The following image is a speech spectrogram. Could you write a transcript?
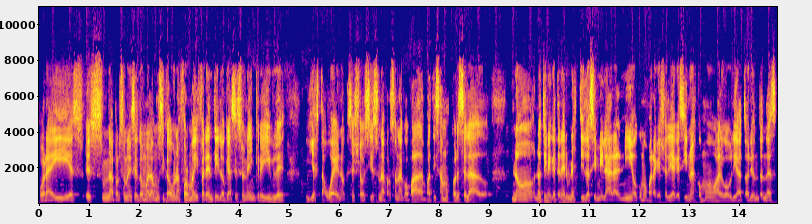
por ahí es, es una persona que se toma la música de una forma diferente y lo que hace suena increíble y está bueno, qué sé yo, si es una persona copada, empatizamos por ese lado. No, no tiene que tener un estilo similar al mío como para que yo diga que si no es como algo obligatorio, ¿entendés?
